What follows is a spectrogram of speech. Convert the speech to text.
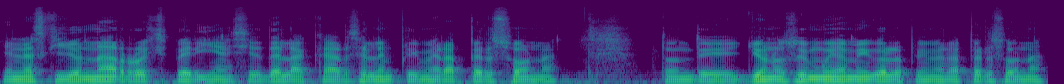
en las que yo narro experiencias de la cárcel en primera persona, donde yo no soy muy amigo de la primera persona,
